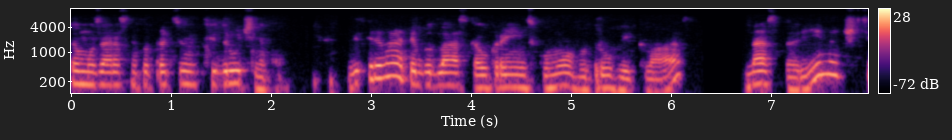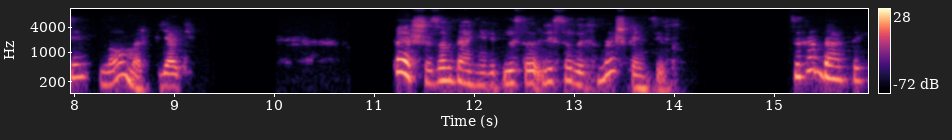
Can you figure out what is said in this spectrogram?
Тому зараз ми попрацюємо в підручнику. Відкривайте, будь ласка, українську мову другий клас на сторіночці номер 5. Перше завдання від лісових мешканців згадати,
